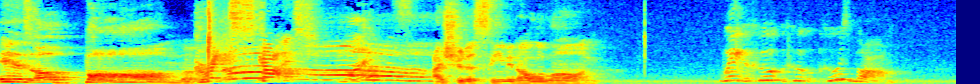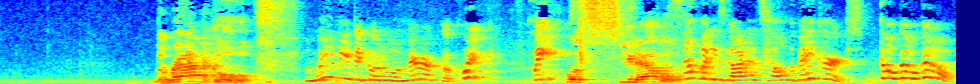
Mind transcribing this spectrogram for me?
is a bomb! Great Scott! What? I should have seen it all along. Wait, who who who's bomb? The radicals! We need to go to America quick. Wait, Let's skedaddle! somebody's got to tell the bakers. Go go go.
